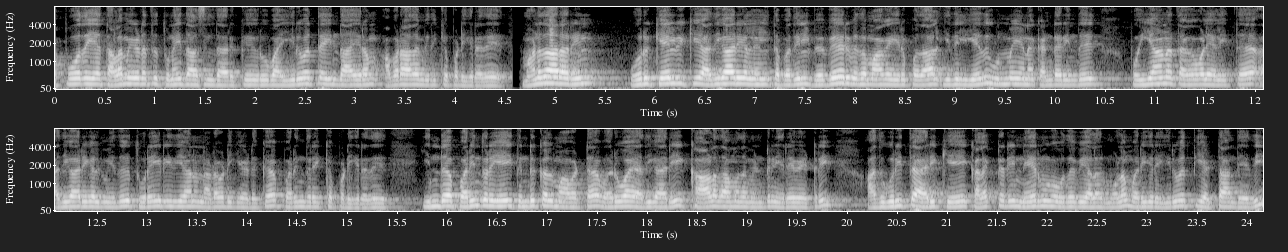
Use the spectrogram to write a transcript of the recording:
அப்போதைய தலைமையிடத்து துணை தாசில்தாருக்கு ரூபாய் இருபத்தைந்தாயிரம் அபராதம் விதிக்கப்படுகிறது. மனுதாரரின் ஒரு கேள்விக்கு அதிகாரிகள் அளித்த பதில் வெவ்வேறு விதமாக இருப்பதால் இதில் எது உண்மை என கண்டறிந்து பொய்யான தகவலை அளித்த அதிகாரிகள் மீது துறை ரீதியான நடவடிக்கை எடுக்க பரிந்துரைக்கப்படுகிறது. இந்த பரிந்துரையை திண்டுக்கல் மாவட்ட வருவாய் அதிகாரி காலதாமதமின்றி நிறைவேற்றி அது குறித்த அறிக்கையை கலெக்டரின் நேர்முக உதவியாளர் மூலம் வருகிற இருபத்தி எட்டாம் தேதி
